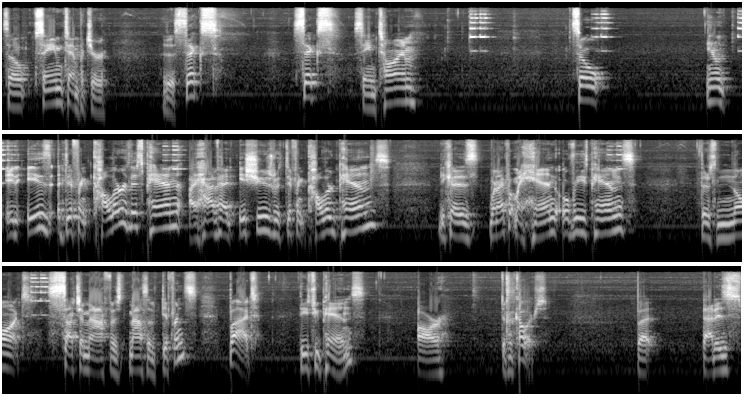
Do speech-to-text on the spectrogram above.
So same temperature. This is six, six, same time. So, you know, it is a different color, this pan. I have had issues with different colored pans because when I put my hand over these pans, there's not such a massive difference, but these two pans are different colors. But that is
